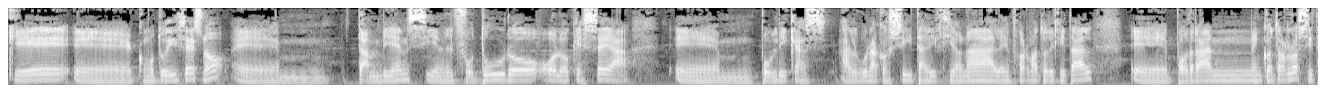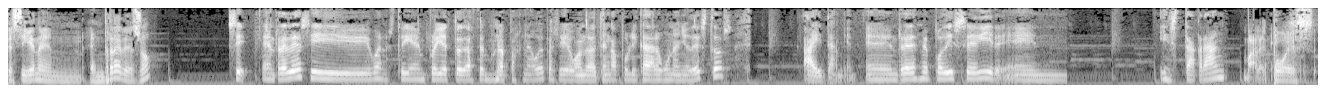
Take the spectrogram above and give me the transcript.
que, eh, como tú dices, ¿no? Eh, también si en el futuro o lo que sea eh, publicas alguna cosita adicional en formato digital, eh, podrán encontrarlo si te siguen en, en redes, ¿no? Sí, en redes y bueno, estoy en proyecto de hacerme una página web, así que cuando la tenga publicada algún año de estos, ahí también. En redes me podéis seguir en Instagram. Vale, pues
